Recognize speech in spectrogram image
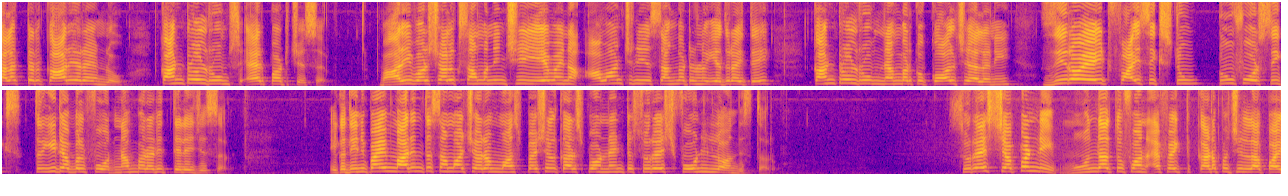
కలెక్టర్ కార్యాలయంలో కంట్రోల్ రూమ్స్ ఏర్పాటు చేశారు. భారీ వర్షాలకు సంబంధించి ఏవైనా అవాంఛనీయ సంఘటనలు ఎదురైతే కంట్రోల్ రూమ్ నెంబర్కు కాల్ చేయాలని zero eight five six two two four six three double four number అని తెలియజేశారు. ఇక దీనిపై మరింత సమాచారం మా స్పెషల్ కరస్పాండెంట్ సురేష్ ఫోన్ ఇన్లో అందిస్తారు. సురేష్ చెప్పండి మోందా తుఫాన్ ఎఫెక్ట్ కడప జిల్లాపై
